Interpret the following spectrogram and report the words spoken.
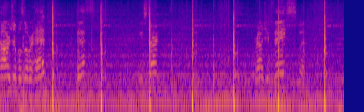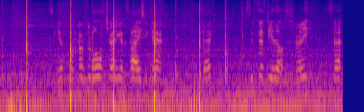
Power dribbles overhead. This. You start around your face, but as you get more comfortable, try to get as high as you can. Okay? Let's do 50 of those. Ready? Set.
